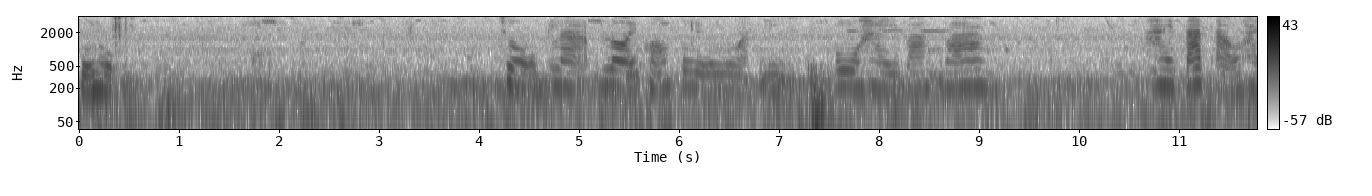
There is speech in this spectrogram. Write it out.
ศูนย์หกโชคลาภลอยของปูงวดนี้ปูให้บางบางให้ตัดเอาให้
